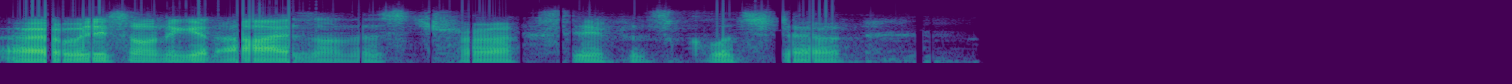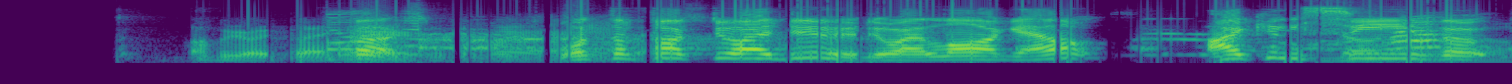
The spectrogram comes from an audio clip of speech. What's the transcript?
Alright, we need someone to get eyes on this truck, see if it's glitched out. I'll be right back. Fuck. What the fuck do I do? Do I log out? I can see the.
